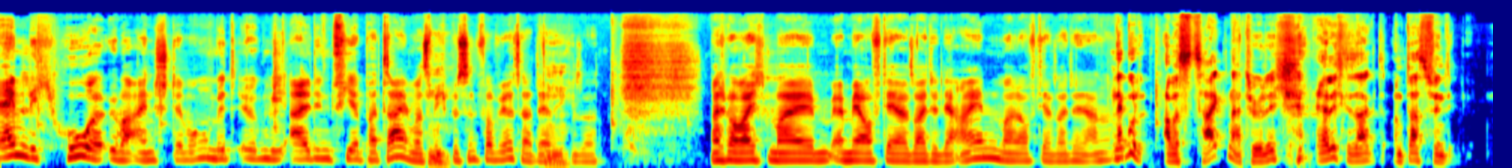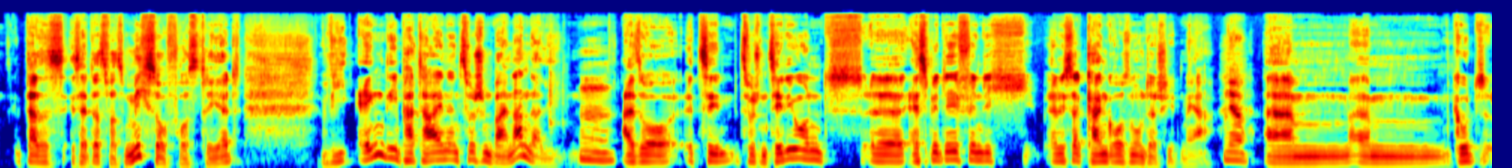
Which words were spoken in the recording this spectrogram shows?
ähnlich hohe Übereinstimmung mit irgendwie all den vier Parteien, was mich ein bisschen verwirrt hat, ehrlich gesagt. Manchmal war ich mal mehr auf der Seite der einen, mal auf der Seite der anderen. Na gut, aber es zeigt natürlich, ehrlich gesagt, und das finde das ist, ist ja das, was mich so frustriert, wie eng die Parteien inzwischen beieinander liegen. Hm. Also C zwischen CDU und äh, SPD finde ich ehrlich gesagt keinen großen Unterschied mehr. Ja. Ähm, ähm, gut,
